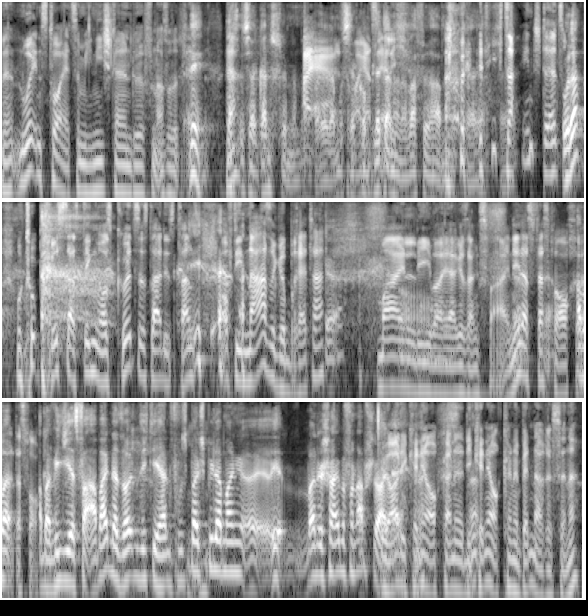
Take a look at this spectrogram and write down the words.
Ne, nur ins Tor hätte sie mich nie stellen dürfen. Also äh, Nee, das ja? ist ja ganz schlimm. im Handball. ja, da ja, musst du ja komplett an einer Waffel haben. Ja, ja, wenn du dich ja. da hinstellst Oder? Und, und du kriegst das Ding aus kürzester Distanz auf die Nase gebrettert. Mein lieber Herr Gesangsverein. Nee, das, das war auch, Aber, äh, das war auch aber wie die das verarbeiten, da sollten sich die Herren Fußballspieler mal, äh, mal eine Scheibe von abschlagen. Ja, die kennen ja auch keine, die kennen ja auch keine Bänderrisse, ne?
